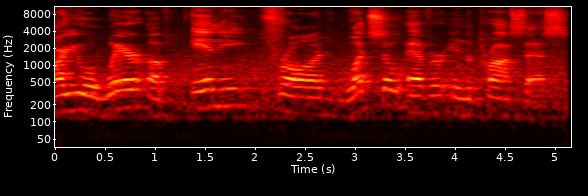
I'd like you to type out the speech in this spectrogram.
are you aware of any fraud whatsoever in the process?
